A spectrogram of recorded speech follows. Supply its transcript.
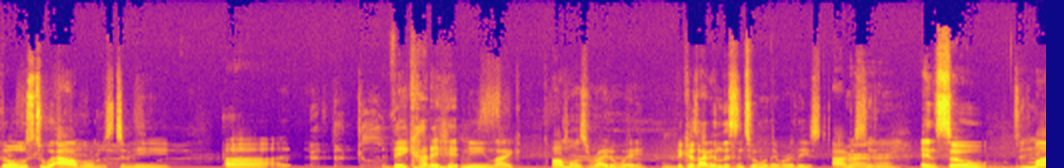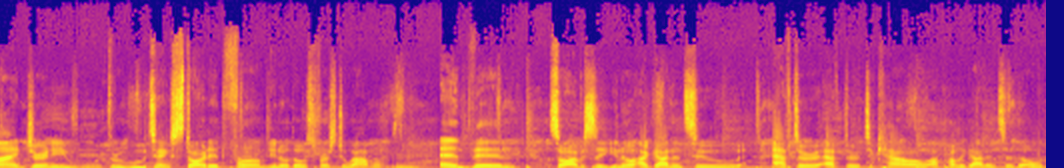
those two albums to me, uh, they kind of hit me like almost right away because I didn't listen to them when they were released, obviously. Mm. right. And so my journey through Wu Tang started from you know those first two albums, Mm. and then so obviously you know I got into after after Tical I probably got into the old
